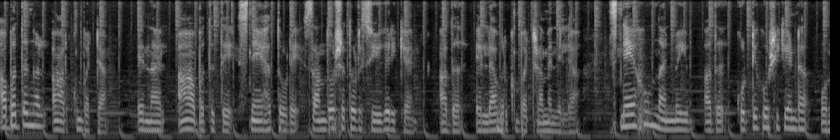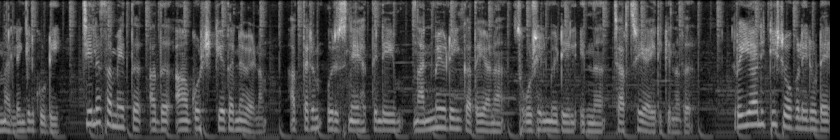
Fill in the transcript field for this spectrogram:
അബദ്ധങ്ങൾ ആർക്കും പറ്റാം. എന്നാൽ ആ അബദ്ധത്തെ സ്നേഹത്തോടെ സന്തോഷത്തോടെ സ്വീകരിക്കാൻ അത് എല്ലാവർക്കും പറ്റണമെന്നില്ല. സ്നേഹവും നന്മയും അത് കൊട്ടിഘോഷിക്കേണ്ട ഒന്നല്ലെങ്കിൽ കൂടി. ചില സമയത്ത് അത് ആഘോഷിക്കുക തന്നെ വേണം. അത്തരം ഒരു സ്നേഹത്തിന്റെയും നന്മയുടെയും കഥയാണ് സോഷ്യൽ മീഡിയയിൽ ഇന്ന് ചർച്ചയായിരിക്കുന്നത്. റിയാലിറ്റി ഷോകളിലൂടെ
